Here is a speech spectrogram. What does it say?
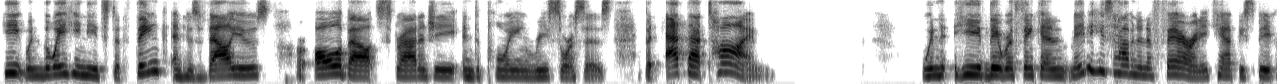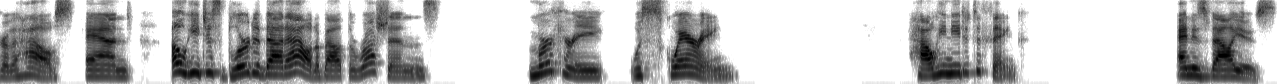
he when the way he needs to think and his values are all about strategy and deploying resources. But at that time, when he they were thinking maybe he's having an affair and he can't be Speaker of the House, and oh, he just blurted that out about the Russians. Mercury was squaring how he needed to think and his values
